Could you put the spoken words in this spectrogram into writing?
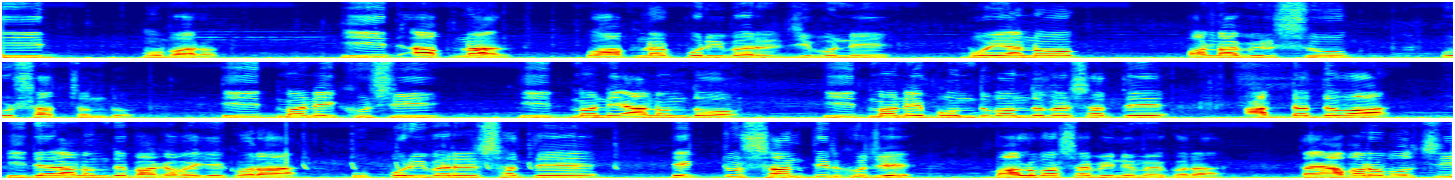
ঈদ মোবারক। ঈদ আপনার ও আপনার পরিবারের জীবনে বয়ানক অনাবিল সুখ ও স্বাচ্ছন্দ্য। ঈদ মানে খুশি, ঈদ মানে আনন্দ, ঈদ মানে বন্ধু বান্ধবের সাথে আড্ডা দেওয়া, ঈদের আনন্দে ভাগাভাগি করা ও পরিবারের সাথে একটু শান্তির খোঁজে ভালোবাসা বিনিময় করা। তাই আবারও বলছি,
